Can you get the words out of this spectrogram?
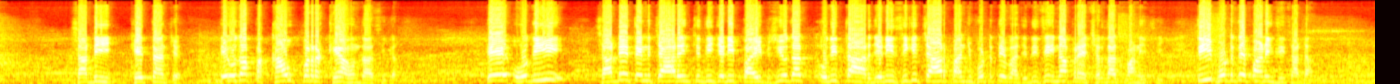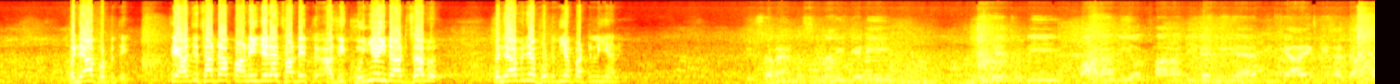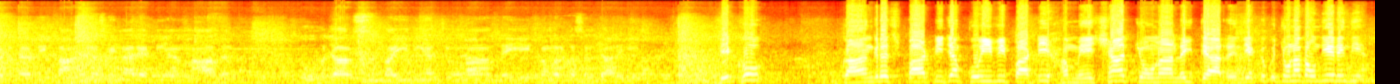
ਸਾਡੀ ਖੇਤਾਂ 'ਚ, ਤੇ ਉਹਦਾ ਪੱਖਾ ਉੱਪਰ ਰੱਖਿਆ ਹੁੰਦਾ ਸੀਗਾ। ਤੇ ਉਹਦੀ 3.5 4 ਇੰਚ ਦੀ ਜਿਹੜੀ ਪਾਈਪ ਸੀ, ਉਹਦਾ ਉਹਦੀ ਧਾਰ ਜਿਹੜੀ ਸੀਗੀ 4-5 ਫੁੱਟ ਤੇ ਵੱਜਦੀ ਸੀ, ਇੰਨਾ ਪ੍ਰੈਸ਼ਰ ਦਾ ਪਾਣੀ ਸੀ। 30 ਫੁੱਟ ਤੇ ਪਾਣੀ ਸੀ ਸਾਡਾ। 50 ਫੁੱਟ ਤੇ। ਤੇ ਅੱਜ ਸਾਡਾ ਪਾਣੀ ਜਿਹੜਾ ਸਾਡੇ ਅਸੀਂ ਖੂਹੀਆਂ ਹੀ ਡਾਕਟਰ ਸਾਹਿਬ 50-50 ਫੁੱਟ ਦੀਆਂ ਪੱਟ ਲੀਆਂ ਨੇ। ਸਰ, ਐਂ ਦੱਸੋ ਜਿਹੜੀ ਜਿਵੇਂ ਤੁਹਾਡੀ 12 ਦੀ ਔਰ 18 ਦੀ ਰੈਲੀ ਹੈ ਵੀ ਕਿਆ ਇਹ ਕਿਹਾ ਜਾ ਸਕਦਾ ਵੀ ਕਾਂਗਰਸ ਇਹਨਾਂ ਰੈਲੀਆਂ ਨਾਲ 2027 ਦੀਆਂ ਚੋਣਾਂ ਲਈ ਕਮਰ ਕਸਣ ਜਾ ਰਹੀ ਹੈ। ਦੇਖੋ, ਕਾਂਗਰਸ ਪਾਰਟੀ ਜਾਂ ਕੋਈ ਵੀ ਪਾਰਟੀ ਹਮੇਸ਼ਾ ਚੋਣਾਂ ਲਈ ਤਿਆਰ ਰਹਿੰਦੀ ਹੈ, ਕਿਉਂਕਿ ਚੋਣਾਂ ਤਾਂ ਆਉਂਦੀਆਂ ਹੀ ਰਹਿੰਦੀਆਂ।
